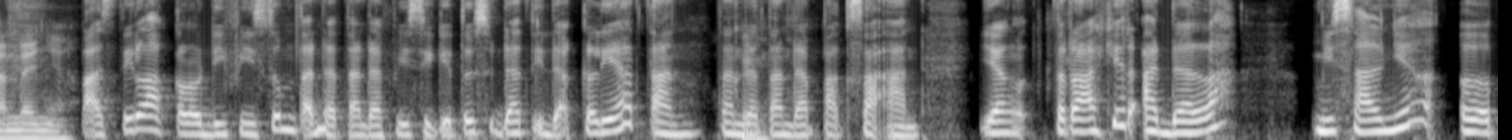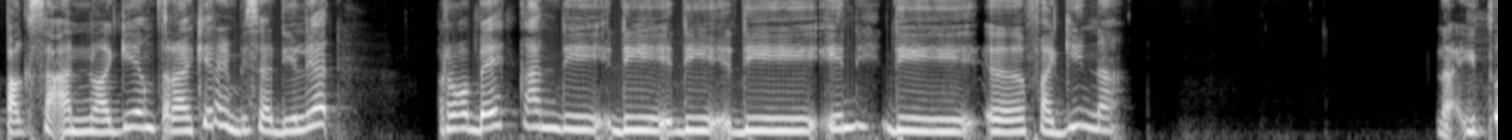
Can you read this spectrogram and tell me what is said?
tanda-tandanya. pastilah kalau di visum tanda-tanda fisik itu sudah tidak kelihatan tanda-tanda paksaan. Yang terakhir adalah misalnya eh, paksaan lagi yang terakhir yang bisa dilihat robekan di di di di ini di eh, vagina. Nah, itu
